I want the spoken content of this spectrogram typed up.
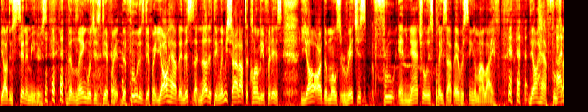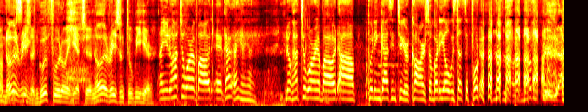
y'all do centimeters. the language is different. The food is different. Y'all have, and this is another thing. Let me shout out to Colombia for this. Y'all are the most richest fruit and naturalist place I've ever seen in my life. y'all have fruits I've Another never reason, seen. good food over here too. Another reason to be here. And you don't have to worry about uh, ga- ay, ay, ay. you don't have to worry about uh, putting gas into your car. Somebody always does it for you. another thing that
